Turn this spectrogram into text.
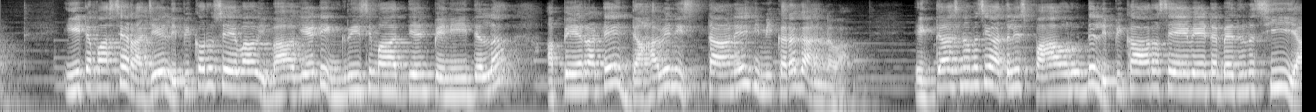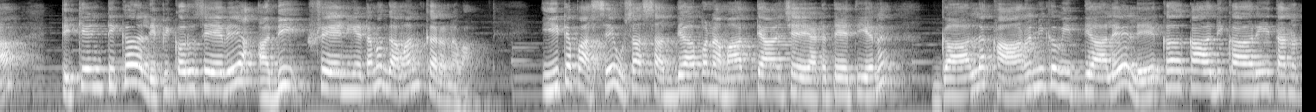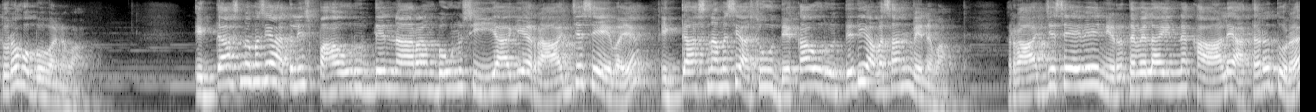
ඊට පස්සේ රජයේ ලිපිකරු සේවා විභාගයට ඉංග්‍රීසි මාධ්‍යයෙන් පෙනීදල්ල අපේ රටේ දහවෙන ස්ථානය හිමිකර ගන්නවා. එක්දස් නමසේ අතලිස් පහවුරුද්ධ ලිපිකාර සේවයට බැදෙන සීයා ටිකෙන් ටික ලිපිකරු සේවය අධි ශ්‍රේණියටම ගමන් කරනවා. ඊට පස්සේ උසස් අධ්‍යාපන අමාත්‍යංශය යටතේ තියෙන ගාල්ල කාර්මික විද්‍යාලයේ ලේකකාධිකාරී තනතුර හොබවනවා. එක්දස් නමසේ අතලිස් පහවුරුද්දෙන් ආරම්භ වුණු සීයාගේ රාජ්‍ය සේවය එක්දස් නමසි අසූ දෙකවුරුද්දෙදි අවසන් වෙනවා. රාජ්‍ය සේවේ නිරත වෙලා ඉන්න කාලෙ අතරතුර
